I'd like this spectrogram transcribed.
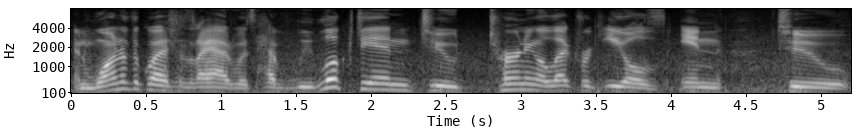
And one of the questions that I had was, have we looked into turning electric eels into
